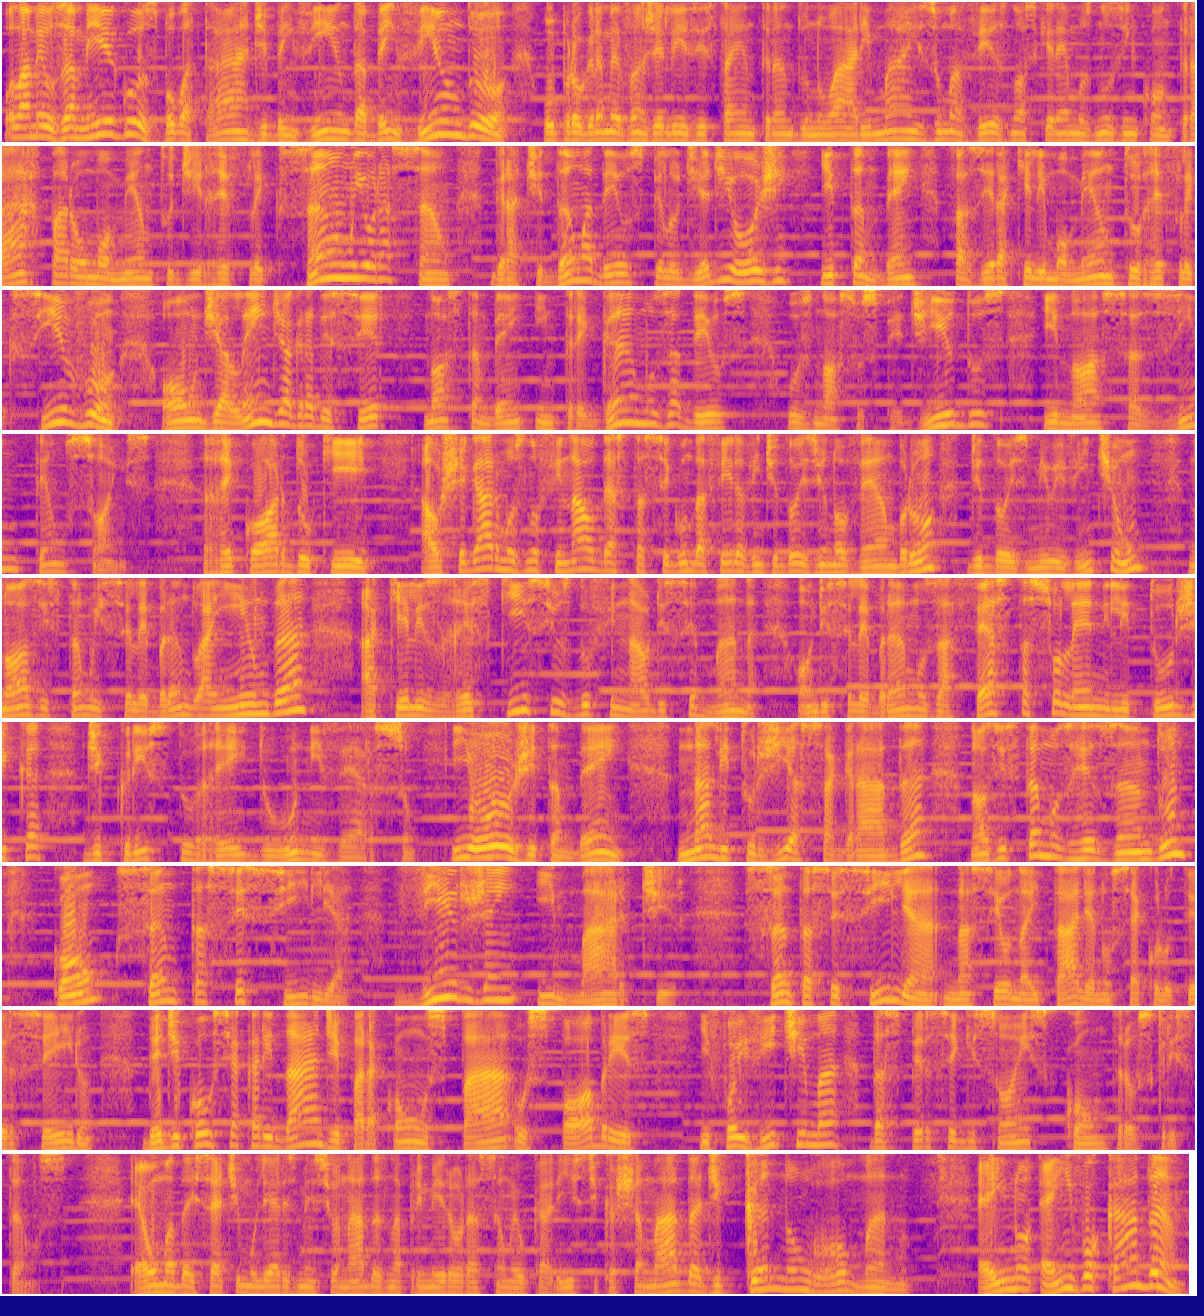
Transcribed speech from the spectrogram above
Olá, meus amigos, boa tarde, bem-vinda, bem-vindo. O programa Evangelize está entrando no ar e mais uma vez nós queremos nos encontrar para um momento de reflexão e oração. Gratidão a Deus pelo dia de hoje e também fazer aquele momento reflexivo onde, além de agradecer, nós também entregamos a Deus os nossos pedidos e nossas intenções. Recordo que ao chegarmos no final desta segunda-feira, 22 de novembro de 2021, nós estamos celebrando ainda aqueles resquícios do final de semana, onde celebramos a festa solene litúrgica de Cristo Rei do Universo. E hoje também, na liturgia sagrada, nós estamos rezando com Santa Cecília, Virgem e Mártir. Santa Cecília nasceu na Itália no século III, dedicou-se à caridade para com os, pa, os pobres e foi vítima das perseguições contra os cristãos. É uma das sete mulheres mencionadas na primeira oração eucarística, chamada de cânon romano. É, é invocada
